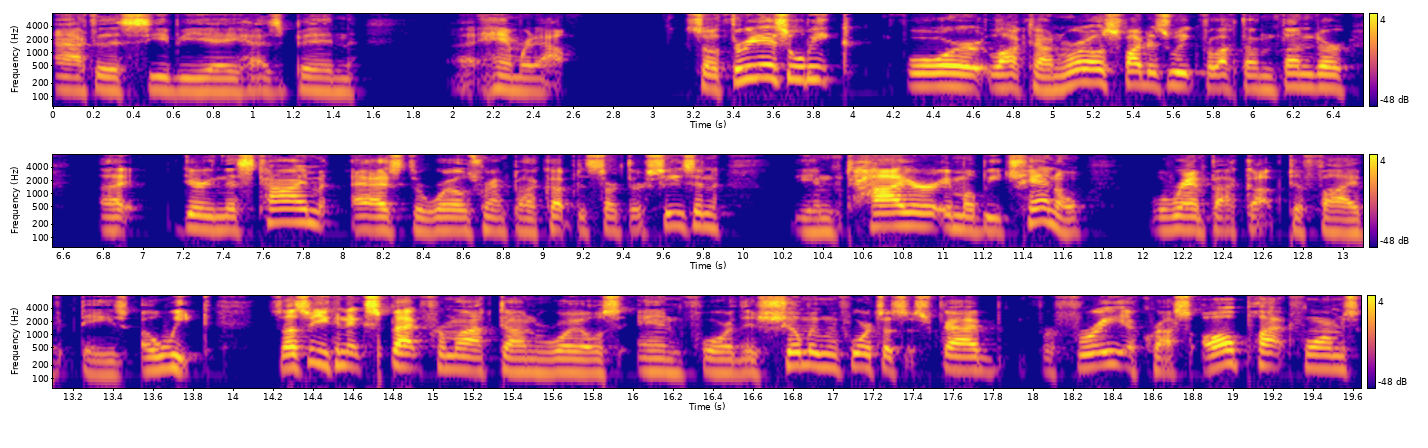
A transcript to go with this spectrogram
after the CBA has been uh, hammered out. So three days a week for Locked On Royals, five days a week for Locked On Thunder. Uh, during this time, as the Royals ramp back up to start their season, the entire MLB channel will ramp back up to five days a week. So that's what you can expect from Locked On Royals and for the show moving forward. So subscribe for free across all platforms.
